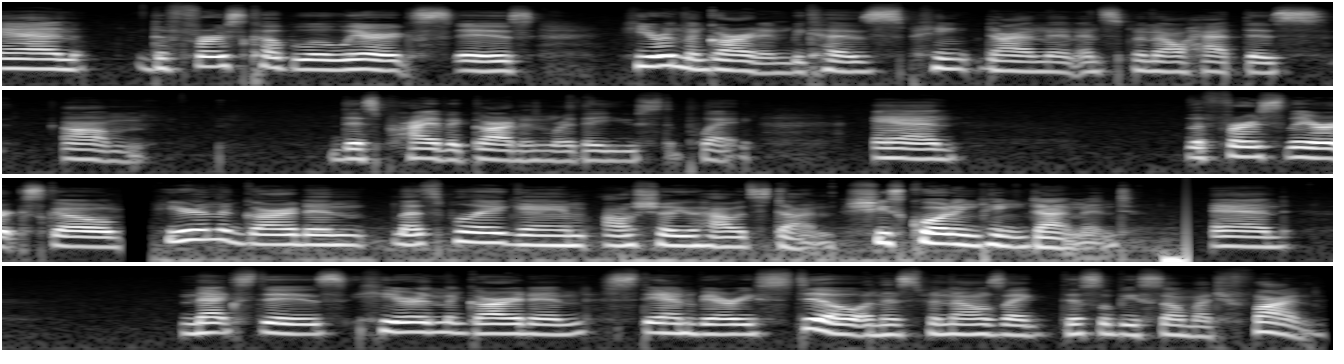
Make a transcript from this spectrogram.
And the first couple of lyrics is here in the garden because Pink Diamond and Spinel had this um this private garden where they used to play. And the first lyrics go, Here in the garden, let's play a game. I'll show you how it's done. She's quoting Pink Diamond. And next is, Here in the garden, stand very still. And then Spinel's like, This will be so much fun.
